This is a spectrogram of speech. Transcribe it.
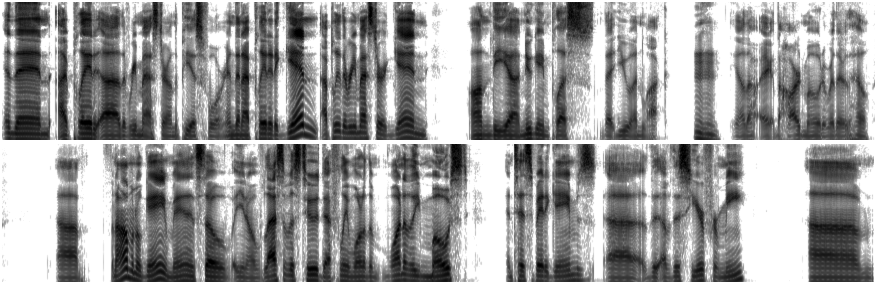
and then I played uh, the remaster on the PS4, and then I played it again. I played the remaster again on the uh, New Game Plus that you unlock. Mm-hmm. You know the the hard mode or whatever the hell. Um, phenomenal game, man. So you know, Last of Us Two definitely one of the one of the most anticipated games uh, the, of this year for me. Um,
